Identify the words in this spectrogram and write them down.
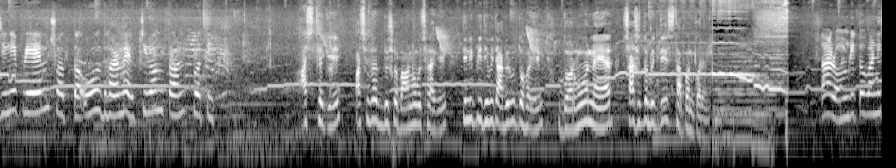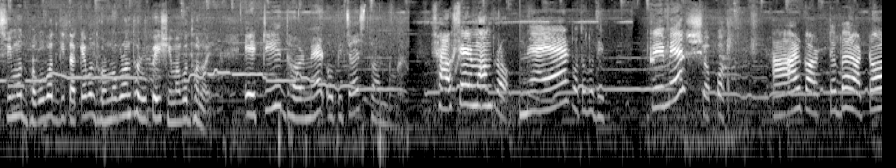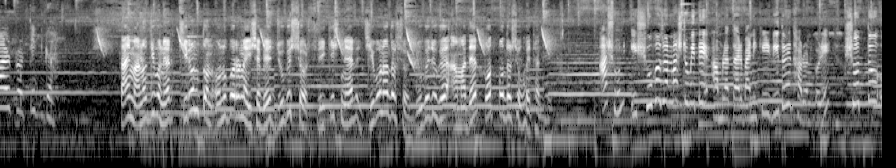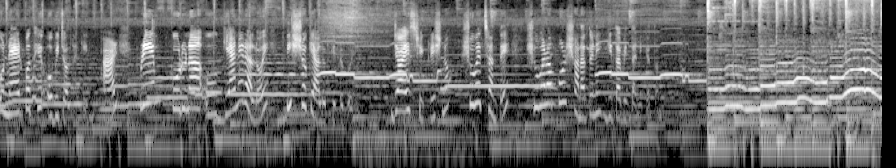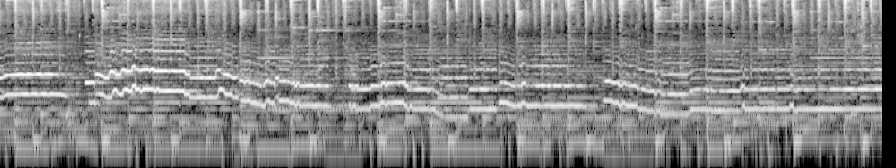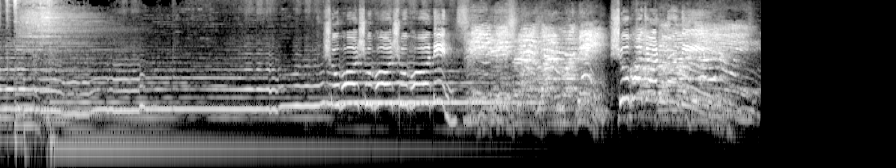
যিনি প্রেম সত্য ও ধর্মের চিরন্তন প্রতীক। আজ থেকে পাঁচ হাজার দুশো বাউন্ন বছর আগে তিনি পৃথিবীতে আবির্ভূত হয়ে ধর্ম ও ন্যায়ের শাশ্বতবৃত্তি স্থাপন করেন। তার অমৃতবাণী শ্রীমদ্ ভগবদ গীতা কেবল ধর্মগ্রন্থ রূপেই সীমাবদ্ধ নয় এটি ধর্মের অপিচয় স্তম্ভ। সাহসের মন্ত্র ন্যায়ের পথপ্রদীপ প্রেমের শপথ। কর্তব্যের অটল প্রতিজ্ঞা। তাই মানব জীবনের চিরন্তন অনুপ্রেরণা হিসেবে যুগেশ্বর শ্রীকৃষ্ণের জীবন আদর্শ যুগে যুগে আমাদের পথ প্রদর্শক হয়ে থাকবে। আসুন এই শুভ জন্মাষ্টমীতে আমরা তার বাণীকে হৃদয়ে ধারণ করে সত্য ও ন্যায়ের পথে অবিচল থাকি আর প্রেম করুণা ও জ্ঞানের আলোয় বিশ্বকে আলোকিত করি। জয় শ্রীকৃষ্ণ। শুভেচ্ছান্তে শুভারামপুর সনাতনী গীতা বিদ্যানিকেতন শুভ শুভ শুভ দিন।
